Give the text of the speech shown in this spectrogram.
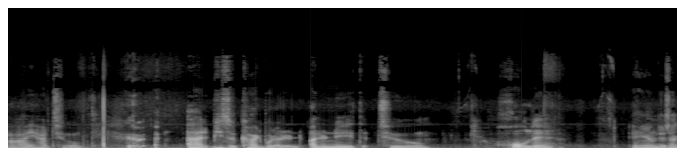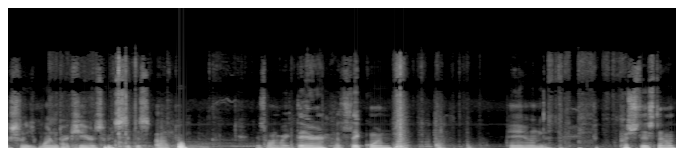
I had to add a piece of cardboard underneath to hold it. And there's actually one back here, so we sit this up. There's one right there, a thick one. And push this down,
